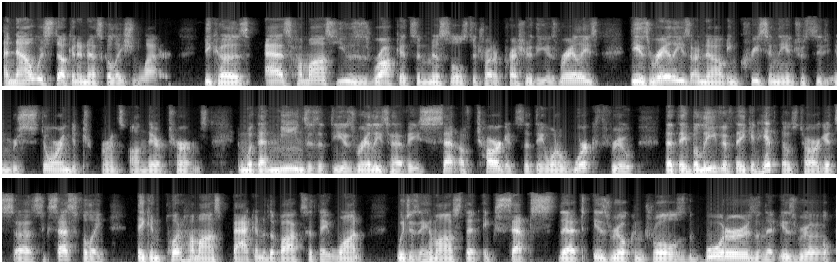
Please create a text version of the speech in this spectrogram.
And now we're stuck in an escalation ladder because as Hamas uses rockets and missiles to try to pressure the Israelis, the Israelis are now increasingly interested in restoring deterrence on their terms. And what that means is that the Israelis have a set of targets that they want to work through, that they believe if they can hit those targets uh, successfully, they can put Hamas back into the box that they want which is a Hamas that accepts that Israel controls the borders and that Israel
